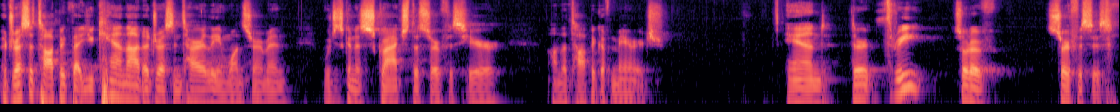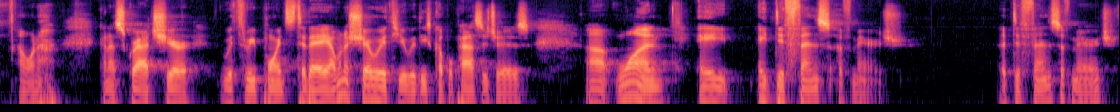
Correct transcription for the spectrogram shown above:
address a topic that you cannot address entirely in one sermon. We're just going to scratch the surface here on the topic of marriage. And there are three sort of surfaces I want to kind of scratch here with three points today. I want to share with you with these couple passages. Uh, one, a, a defense of marriage. A defense of marriage,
